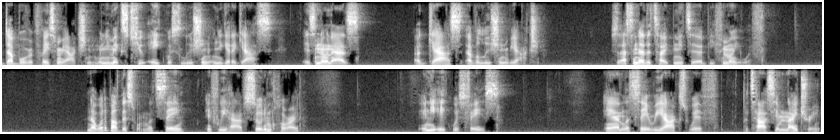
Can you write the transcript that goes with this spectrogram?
double replacement reaction, when you mix two aqueous solution and you get a gas, is known as a gas evolution reaction. So that's another type you need to be familiar with. Now what about this one? Let's say if we have sodium chloride in the aqueous phase, and let's say it reacts with potassium nitrate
